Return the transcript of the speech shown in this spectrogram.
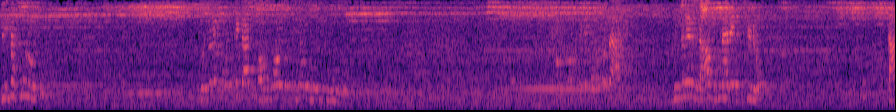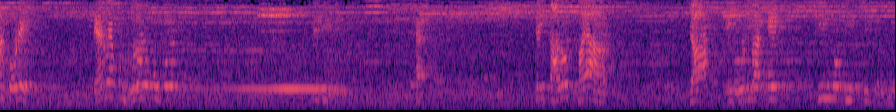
বিশ্বাস করুন দুজনের মধ্যেকার সম্পর্ক ছিল সুন্দর এবং সব থেকে বড় কথা, দুজনের লাভ ম্যারেজ ছিল। তারপরে কেন এখন রকম করে হ্যাঁ। সেই কালো ছায়া যা এই পরিবারকে ছিন্ন বিচ্ছিন্ন করে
